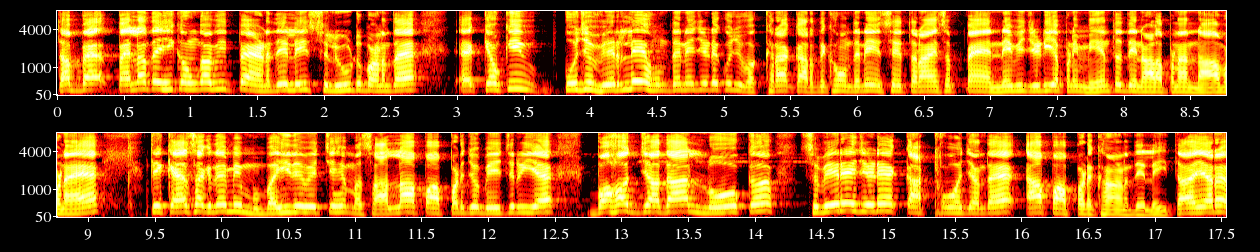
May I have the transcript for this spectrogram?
ਤਾਂ ਪਹਿਲਾਂ ਤਾਂ ਇਹੀ ਕਹੂੰਗਾ ਵੀ ਭੈਣ ਦੇ ਲਈ ਸਲੂਟ ਬਣਦਾ ਹੈ ਕਿਉਂਕਿ ਕੁਝ ਵਿਰਲੇ ਹੁੰਦੇ ਨੇ ਜਿਹੜੇ ਕੁਝ ਵੱਖਰਾ ਕਰ ਦਿਖਾਉਂਦੇ ਨੇ, ਇਸੇ ਤਰ੍ਹਾਂ ਇਸ ਭੈਣ ਨੇ ਵੀ ਜਿਹੜੀ ਆਪਣੀ ਮਿਹਨਤ ਦੇ ਨਾਲ ਆਪਣਾ ਨਾਂ ਬਣਾਇਆ ਹੈ। ਤੇ ਕਹਿ ਸਕਦੇ ਹਾਂ ਵੀ ਮੁੰਬਈ ਦੇ ਵਿੱਚ ਇਹ ਮਸਾਲਾ ਪਾਪੜ ਜੋ ਵੇਚ ਰਹੀ ਹੈ, ਬਹੁਤ ਜ਼ਿਆਦਾ ਲੋਕ ਸਵੇਰੇ ਜਿਹੜੇ ਇਕੱਠ ਹੋ ਜਾਂਦਾ ਹੈ ਆ ਪਾਪੜ ਖਾਣ ਦੇ ਲਈ। ਤਾਂ ਯਾਰ,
